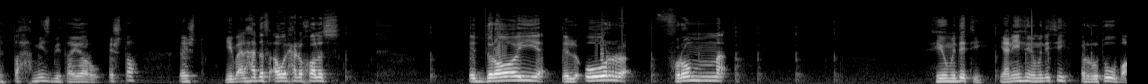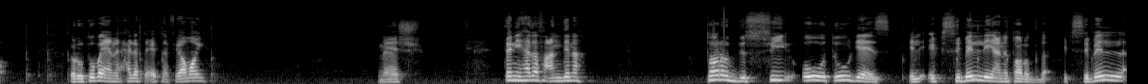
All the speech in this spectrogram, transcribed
التحميص بيطيره. قشطة قشطة. يبقى الهدف أول حاجة خالص ال dry ال ore from humidity يعني إيه humidity الرطوبة. الرطوبة يعني الحاجة بتاعتنا فيها مية. ماشي. تاني هدف عندنا طرد ال CO2 gas. ال expel يعني طرد expel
